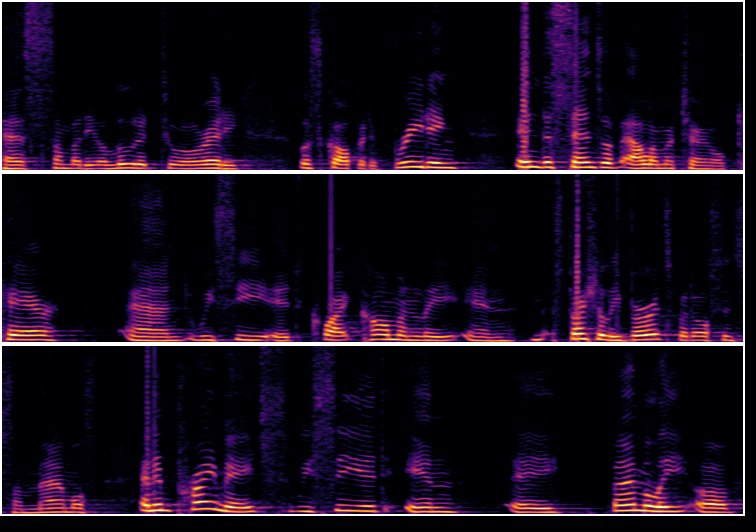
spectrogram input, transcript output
as somebody alluded to already, was cooperative breeding in the sense of allomaternal care. And we see it quite commonly in, especially birds, but also in some mammals. And in primates, we see it in a family of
